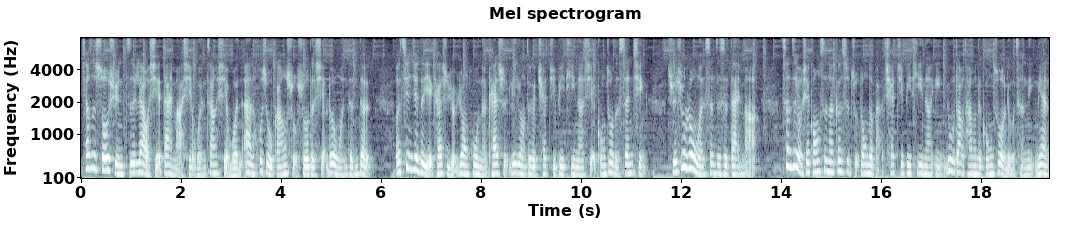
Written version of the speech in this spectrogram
像是搜寻资料、写代码、写文章、写文案，或是我刚刚所说的写论文等等。而渐渐的，也开始有用户呢，开始利用这个 ChatGPT 呢，写工作的申请。学术论文，甚至是代码，甚至有些公司呢，更是主动的把 ChatGPT 呢引入到他们的工作流程里面。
